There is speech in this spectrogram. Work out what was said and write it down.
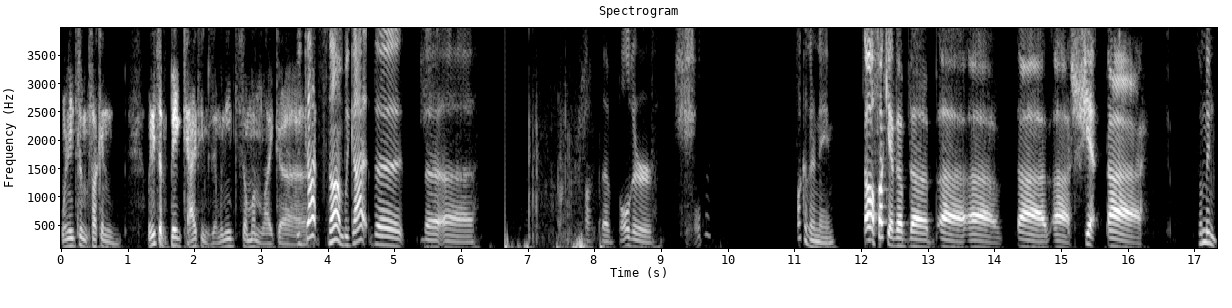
we need some fucking. We need some big tag teams in. We need someone like. uh we got some. We got the the uh the Boulder Boulder. Fuck is her name? Oh fuck yeah! The the uh uh uh uh shit uh Something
